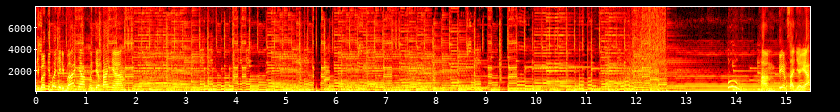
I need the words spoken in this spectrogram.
Tiba-tiba jadi banyak pencetannya. Hampir saja ya.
